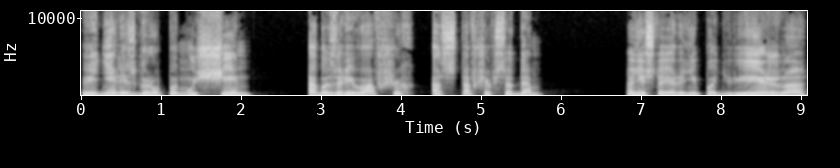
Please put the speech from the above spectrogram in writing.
виднелись группы мужчин, обозревавших оставшихся дам. Они стояли неподвижно,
